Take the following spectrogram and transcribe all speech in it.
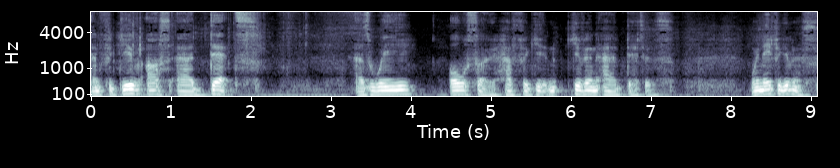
And forgive us our debts as we also have forgiven our debtors. We need forgiveness.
